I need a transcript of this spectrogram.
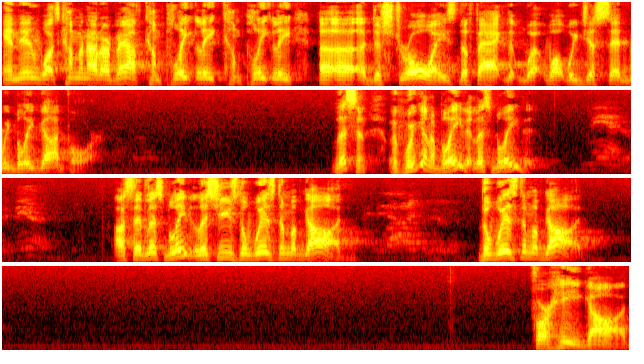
and then what's coming out of our mouth completely, completely uh, uh destroys the fact that what, what we just said we believe God for. Listen, if we're going to believe it, let's believe it. I said, let's believe it. Let's use the wisdom of God. The wisdom of God. For he, God,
